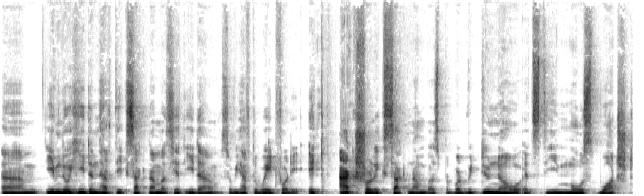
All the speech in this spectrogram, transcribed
um, even though he didn't have the exact numbers yet either, so we have to wait for the actual exact numbers. But what we do know, it's the most watched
